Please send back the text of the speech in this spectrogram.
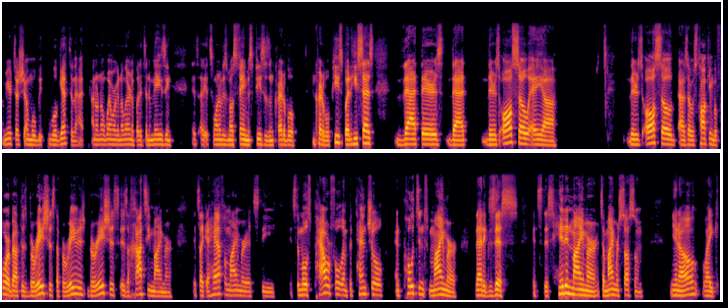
Amir Tashem will be will get to that. I don't know when we're going to learn it, but it's an amazing. It's it's one of his most famous pieces. Incredible, incredible piece. But he says that there's that there's also a uh, there's also as I was talking before about this Bereshis. That Bereshis is a Chatzi mimer. It's like a half a mimer. It's the it's the most powerful and potential and potent mimer that exists. It's this hidden mimer. It's a mimer susum. You know, like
